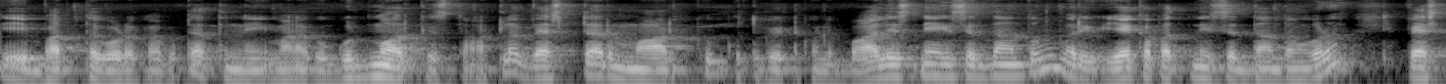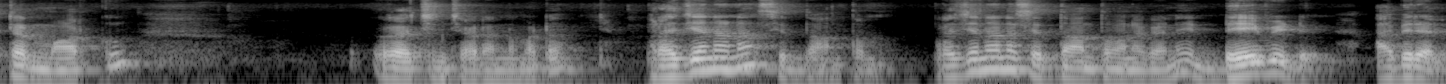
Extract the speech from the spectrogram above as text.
ఈ భర్త కూడా కాబట్టి అతన్ని మనకు గుడ్ మార్క్ ఇస్తాం. అట్లా వెస్టర్ మార్క్ గుర్తుపెట్టుకోండి. బాల్య స్నేహ సిద్ధాంతం మరియు ఏకపత్ని సిద్ధాంతం కూడా వెస్టర్ మార్కు రచించాడన్నమాట. ప్రజనన సిద్ధాంతం. ప్రజనన సిద్ధాంతం అనగానే డేవిడ్ అబిరెల్.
